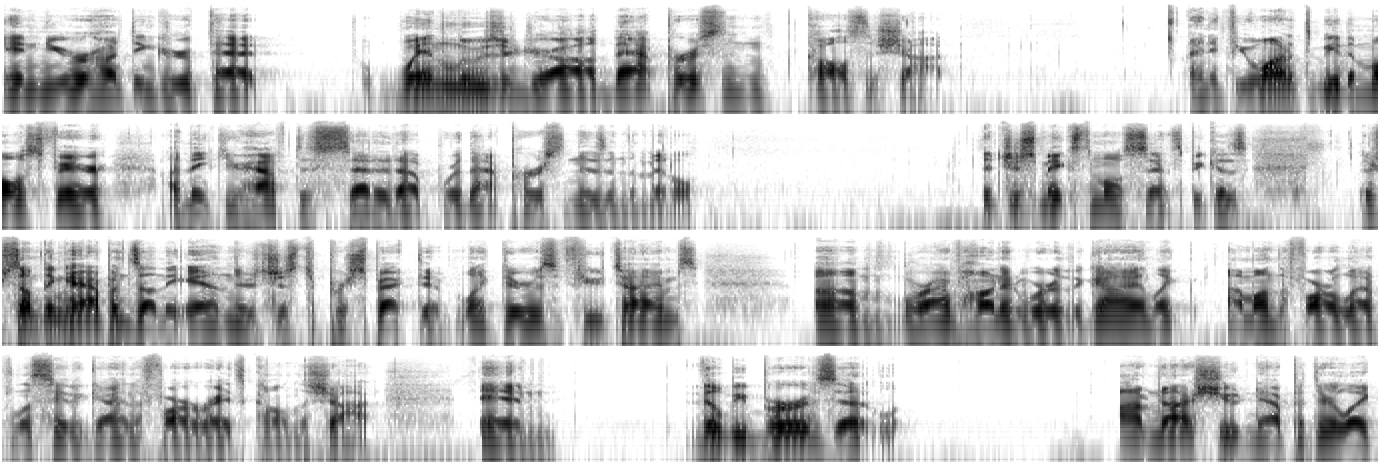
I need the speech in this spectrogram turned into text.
in your hunting group that win, lose, or draw, that person calls the shot. And if you want it to be the most fair, I think you have to set it up where that person is in the middle. It just makes the most sense because there's something happens on the end. There's just a perspective. Like there's a few times um, where I've hunted where the guy and like I'm on the far left, let's say the guy on the far right's calling the shot, and there'll be birds that I'm not shooting at, but they're like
